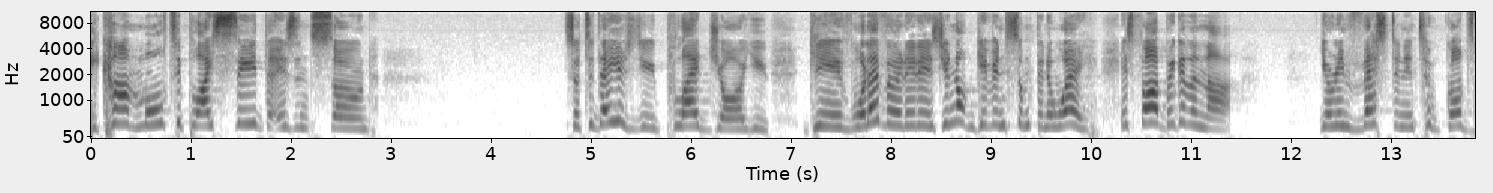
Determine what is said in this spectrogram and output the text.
He can't multiply seed that isn't sown. So today, as you pledge or you give, whatever it is, you're not giving something away. It's far bigger than that. You're investing into God's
